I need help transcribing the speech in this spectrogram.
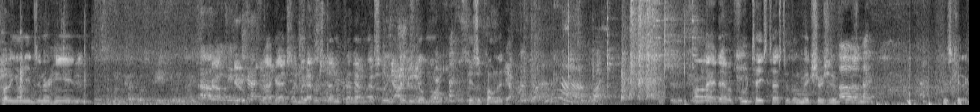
cutting onions in her hand. Someone cut those peas really nice. Oh, they did. Back I actually had my first Democrat on last week, Peggy Gilmour, his opponent. Uh, I had to have a food taste tester though to make sure she didn't poison me. Just kidding.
